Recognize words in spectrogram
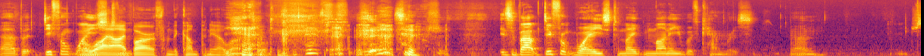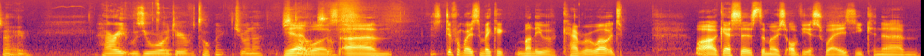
Uh, but different Or ways. why to, I borrow from the company I work Yeah. for. it's about different ways to make money with cameras. Um, so, Harry, was your idea of a topic? Do you want to? Yeah, it was. Um, there's different ways to make money with a camera. Well, it's well, I guess there's the most obvious ways. You can um,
